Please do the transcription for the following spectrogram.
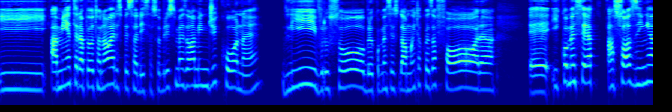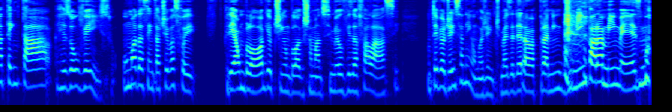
E a minha terapeuta não era especialista sobre isso, mas ela me indicou, né? Livros sobre, eu comecei a estudar muita coisa fora. é, e comecei a, a sozinha a tentar resolver isso. Uma das tentativas foi criar um blog. Eu tinha um blog chamado Se Meu Visa Falasse. Não teve audiência nenhuma, gente, mas ele era para mim, de mim para mim mesmo.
